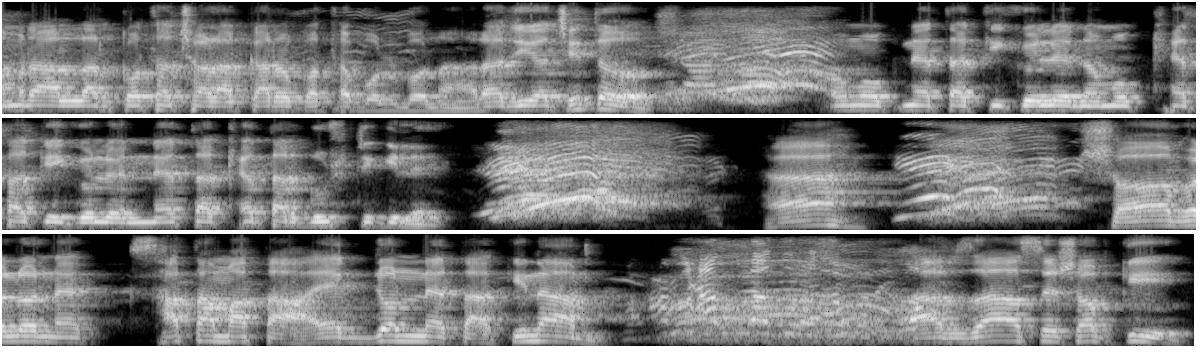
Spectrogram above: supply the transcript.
আমরা আল্লাহর কথা ছাড়া কারও কথা বলব না। রাজি আছি তো? অমুক নেতা কি করলেন, অমুক খেতা কি করলেন, নেতা খেতার গোষ্ঠী গিলে হ্যাঁ? সব হলো ছাতা মাতা একজন নেতা, কি নাম? আর যা আছে সব কি?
